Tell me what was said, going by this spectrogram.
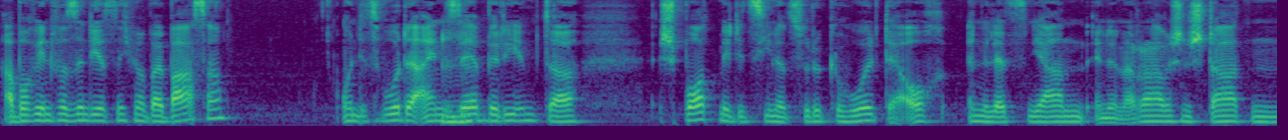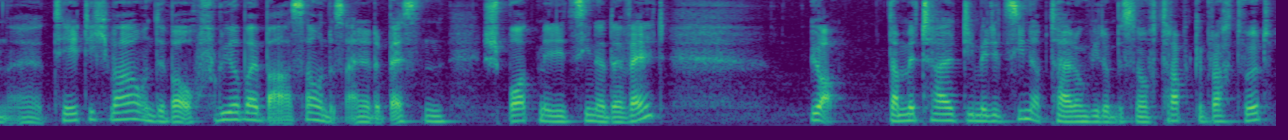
Aber auf jeden Fall sind die jetzt nicht mehr bei Barca. Und jetzt wurde ein mhm. sehr berühmter Sportmediziner zurückgeholt, der auch in den letzten Jahren in den arabischen Staaten äh, tätig war und der war auch früher bei Barca und ist einer der besten Sportmediziner der Welt. Ja, damit halt die Medizinabteilung wieder ein bisschen auf Trab gebracht wird,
